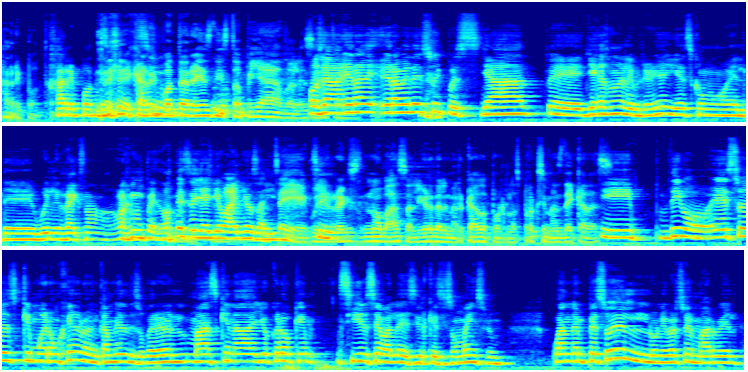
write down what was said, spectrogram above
Harry Potter. Harry Potter. Sí, Harry Sí. Potter es distopía adolescente. O sea, era, era ver eso y pues ya eh, llegas a una librería y es como el de Willy Rex, ¿no? Un pedo, ese ya lleva años ahí. Sí, Willy Rex no va a salir del mercado por las próximas décadas. Y digo, eso es que muera un género, en cambio el de superhéroes, más que nada, yo creo que sí se vale decir que sí son mainstream. Cuando empezó el universo de Marvel,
